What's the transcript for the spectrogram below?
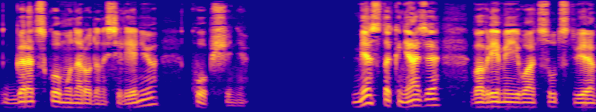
к городскому народонаселению, к общине. Место князя во время его отсутствия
